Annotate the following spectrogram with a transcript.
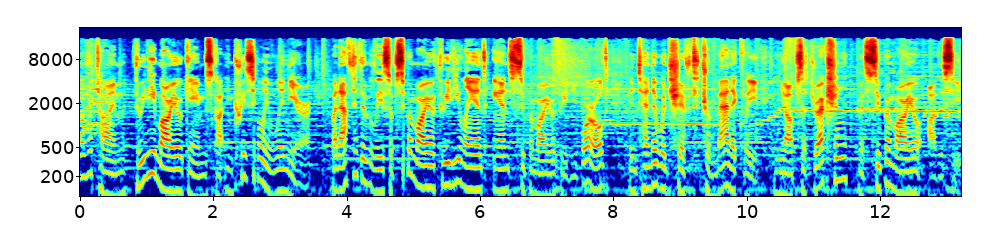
Over time, 3D Mario games got increasingly linear, but after the release of Super Mario 3D Land and Super Mario 3D World, Nintendo would shift dramatically in the opposite direction with Super Mario Odyssey.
